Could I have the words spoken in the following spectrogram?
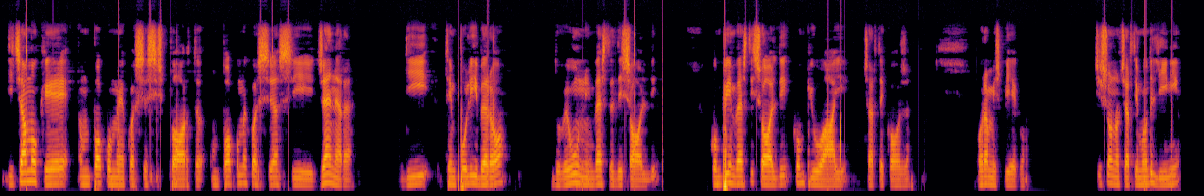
diciamo che è un po' come qualsiasi sport, un po' come qualsiasi genere di tempo libero dove uno investe dei soldi con più investi soldi, con più hai certe cose. Ora mi spiego. Ci sono certi modellini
